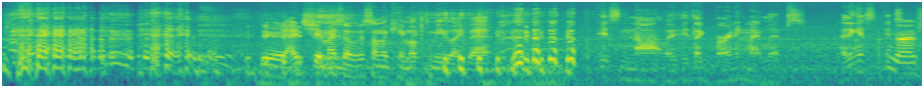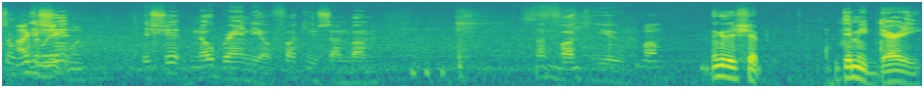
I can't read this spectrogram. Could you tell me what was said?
Dude, I'd shit myself if someone came up to me like that. it's not like it's like burning my lips. I think it's, it's I have some. this shit. This shit, no brandio. Fuck you, son bum. Fuck you. Bum. Look at this shit. Did me dirty.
